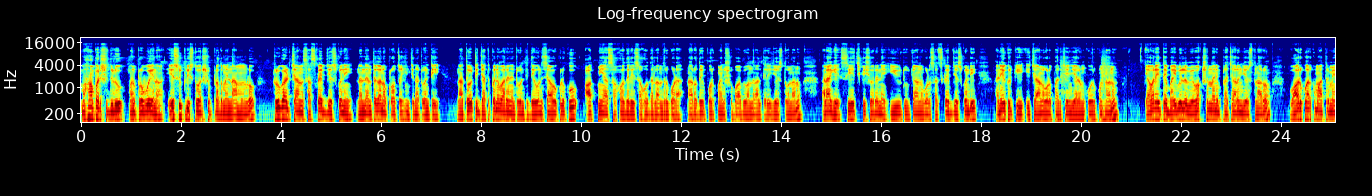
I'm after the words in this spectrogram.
మహాపరిశుద్ధుడు మన ప్రభు అయిన యేసుక్రీస్తు వర్షప్రదమైన నామంలో ట్రూగాడ్ ఛానల్ సబ్స్క్రైబ్ చేసుకొని నన్ను ఎంతగానో ప్రోత్సహించినటువంటి నా తోటి జతపని వారైనటువంటి దేవుని సేవకులకు ఆత్మీయ సహోదరి సహోదరులందరూ కూడా నా హృదయపూర్వకమైన శుభాభివందనాలు తెలియజేస్తున్నాను అలాగే సిహెచ్ కిషోర్ అనే ఈ యూట్యూబ్ ఛానల్ కూడా సబ్స్క్రైబ్ చేసుకోండి. అనేకురికి ఈ ఛానల్ కూడా పరిచయం చేయాలని కోరుకుంటున్నాను. ఎవరైతే బైబిల్లో వివక్ష ఉందని ప్రచారం చేస్తున్నారో వారి కొరకు మాత్రమే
